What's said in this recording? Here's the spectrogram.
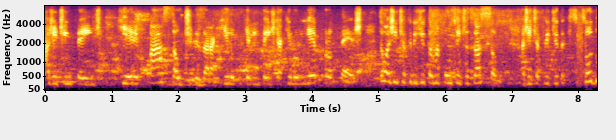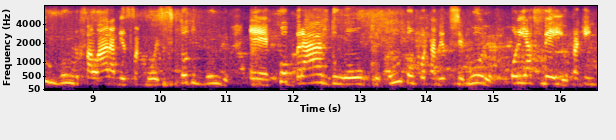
a gente entende que ele passa a utilizar aquilo porque ele entende que aquilo lhe protege. Então a gente acredita na conscientização. A gente acredita que se todo mundo falar a mesma coisa, se todo mundo é, cobrar do outro um comportamento seguro, olhar feio para quem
